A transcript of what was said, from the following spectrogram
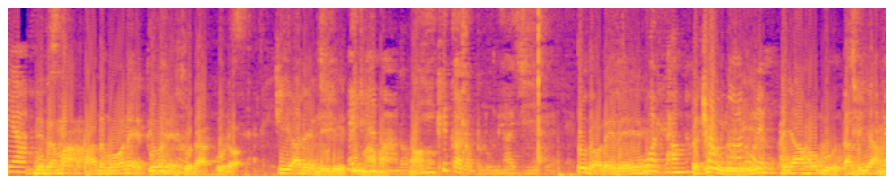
ဖယားဒီကမဘာသဘောနဲ့ပြောတယ်ဆိုတာကိုတော့ကြည့်ရတဲ့လူတွေသိအဲ့မှာဒီပါမှာတော့နော်ရင်ခစ်ကတော့ဘယ်လိုများရေးခဲ့လဲတိုးတော်လည်းပဲဟိုကလောင်တချို့လူတွေဖျားဟုတ်ကိုတန်တရားမ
